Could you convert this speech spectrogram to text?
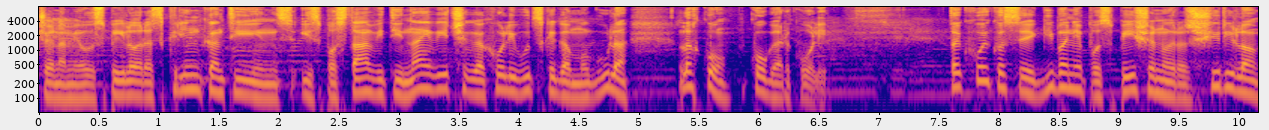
Če nam je uspelo razkrinkati in izpostaviti največjega holivudskega mogula, lahko kogarkoli. Takoj, ko se je gibanje pospešeno razširilo,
